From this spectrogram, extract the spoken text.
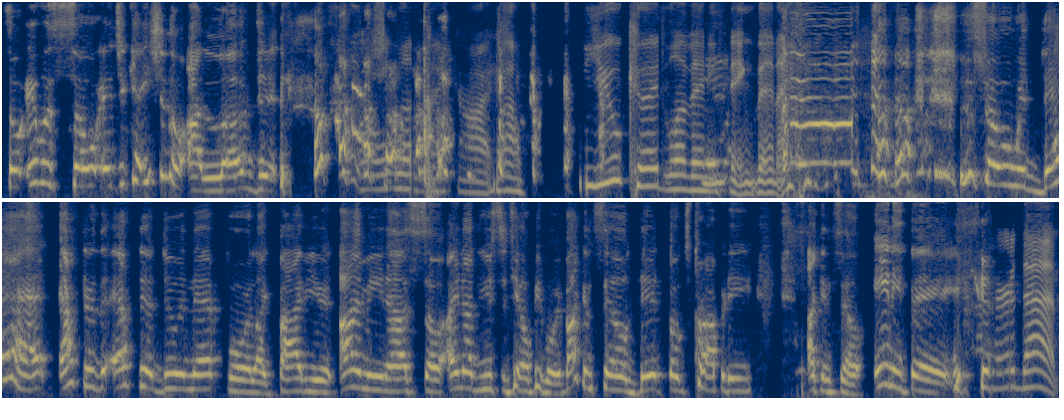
So it was so educational. I loved it. oh my god! Wow you could love anything then. so with that, after the after doing that for like five years, I mean, I so I not used to tell people if I can sell dead folks' property, I can sell anything. Heard that.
